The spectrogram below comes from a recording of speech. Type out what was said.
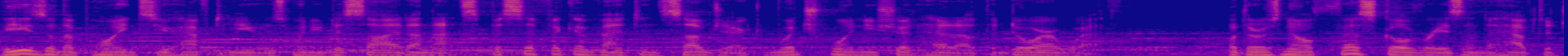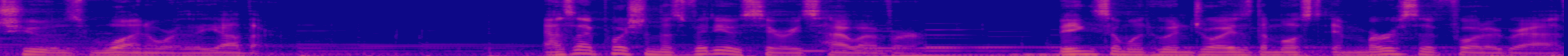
These are the points you have to use when you decide on that specific event and subject which one you should head out the door with. But there is no fiscal reason to have to choose one or the other. As I push in this video series, however, being someone who enjoys the most immersive photograph,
